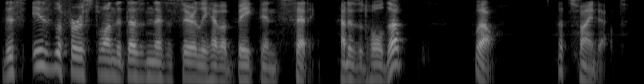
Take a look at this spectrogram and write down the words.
this is the first one that doesn't necessarily have a baked in setting. How does it hold up? Well, let's find out.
